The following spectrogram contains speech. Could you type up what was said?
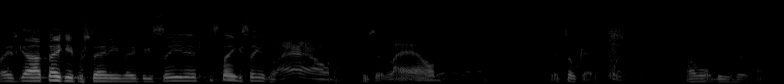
Praise God. Thank you for standing. You may be seated. This thing seems loud. Is it loud? It's okay. I won't be here long.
